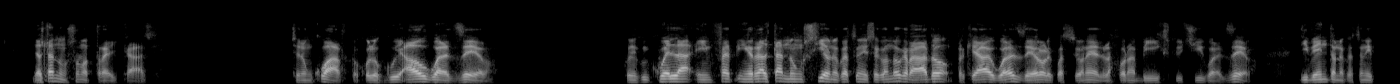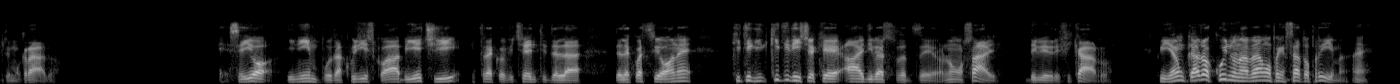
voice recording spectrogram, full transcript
In realtà non sono tre i casi, ce n'è un quarto, quello in cui A uguale a 0, quello in cui quella in, in realtà non sia un'equazione di secondo grado, perché A uguale a 0, l'equazione è della forma bx più c uguale a 0 diventa un'equazione di primo grado. E se io in input acquisisco A, B e C, i tre coefficienti dell'equazione, chi, chi, ti dice che A è diverso da 0? Non lo sai, devi verificarlo. Quindi è un caso a cui non avevamo pensato prima, eh.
